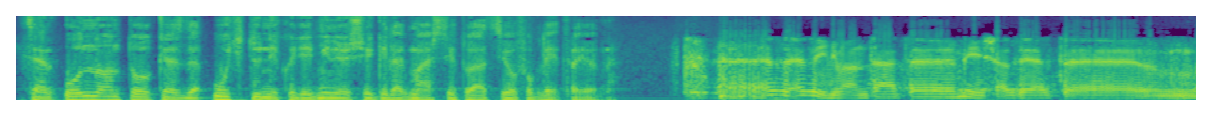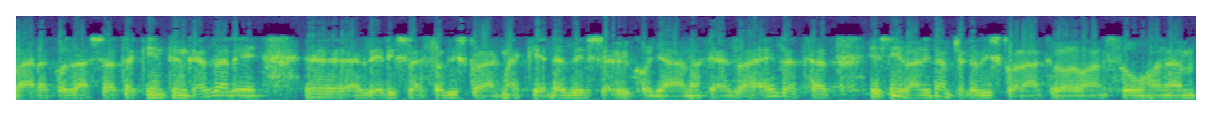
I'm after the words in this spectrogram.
hiszen onnantól kezdve úgy tűnik, hogy egy minőségileg más szituáció fog létrejönni. Ez, ez így van, tehát mi is azért várakozással tekintünk ez elé, ezért is lesz az iskolák megkérdezése, ők hogy állnak ez a helyzethez, és nyilván itt nem csak az iskolákról van szó, hanem,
